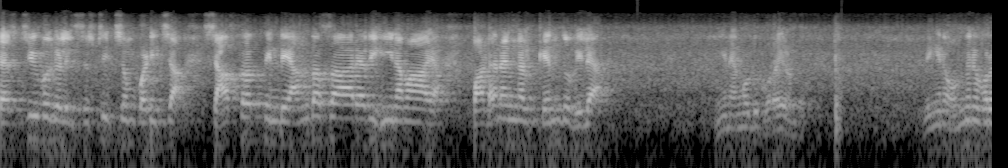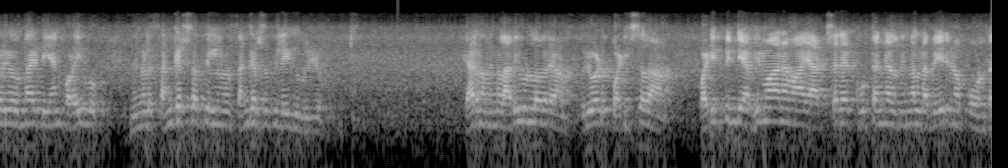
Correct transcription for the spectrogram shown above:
ടെസ്റ്റ് ട്യൂബുകളിൽ സൃഷ്ടിച്ചും പഠിച്ച ശാസ്ത്രത്തിന്റെ അന്തസാരവിഹീനമായ പഠനങ്ങൾക്ക് എന്തു വില? ഇങ്ങനെ അങ്ങോട്ട് കുറേയുണ്ട്. ഇതിങ്ങനെ ഒന്നിനു പുറകെ ഒന്നായിട്ട് ഞാൻ പറയുമ്പോൾ നിങ്ങൾ സംഘർഷത്തിൽ നിന്ന് സംഘർഷത്തിലേക്ക് വീഴും. കാരണം നിങ്ങൾ അറിവുള്ളവരാണ് ഒരുപാട് പഠിച്ചതാണ്. പഠിപ്പിന്റെ അഭിമാനമായ അക്ഷരക്കൂട്ടങ്ങൾ നിങ്ങളുടെ പേരിനൊപ്പം ഉണ്ട്.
